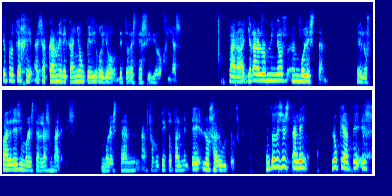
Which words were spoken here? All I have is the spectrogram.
que protege a esa carne de cañón que digo yo de todas estas ideologías. Para llegar a los niños eh, molestan eh, los padres y molestan las madres, molestan absoluta y totalmente los adultos. Entonces esta ley lo que hace es,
